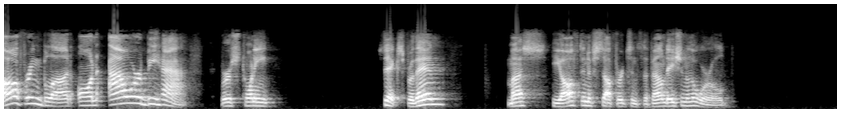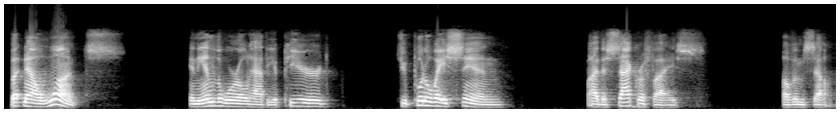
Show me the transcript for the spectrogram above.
offering blood on our behalf. Verse 26 For then must he often have suffered since the foundation of the world. But now once in the end of the world hath he appeared to put away sin by the sacrifice of himself.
